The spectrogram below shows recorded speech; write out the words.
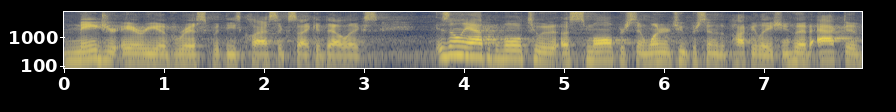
major area of risk with these classic psychedelics is only applicable to a, a small percent, one or two percent of the population who have active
